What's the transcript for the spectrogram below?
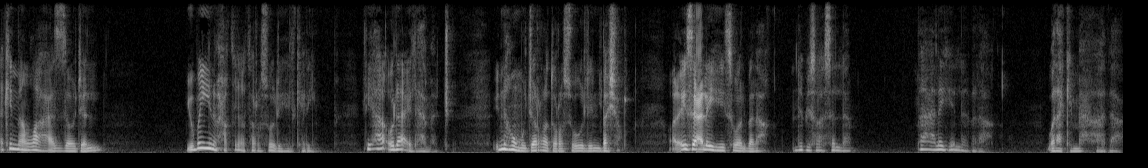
لكن الله عز وجل يبين حقيقة رسوله الكريم لهؤلاء الهمج. إنه مجرد رسول بشر وليس عليه سوى البلاغ. النبي صلى الله عليه وسلم ما عليه إلا البلاغ. ولكن مع هذا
